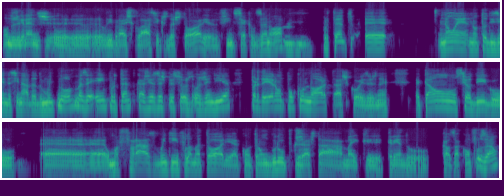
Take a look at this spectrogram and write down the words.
um dos grandes uh, liberais clássicos da história, fim do século XIX. Uhum. Portanto, uh, não é, não estou dizendo assim nada de muito novo, mas é, é, importante porque às vezes as pessoas hoje em dia perderam um pouco o norte às coisas, né? Então, se eu digo uh, uma frase muito inflamatória contra um grupo que já está meio que querendo causar confusão,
